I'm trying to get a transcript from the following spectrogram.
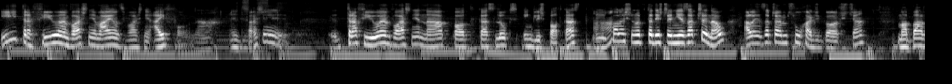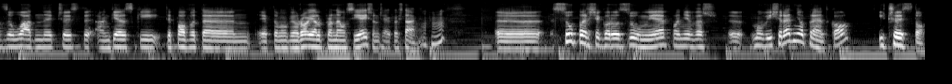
I trafiłem właśnie, mając właśnie iPhone'a, właśnie trafiłem właśnie na podcast Lux English Podcast. Aha. I koleś no, wtedy jeszcze nie zaczynał, ale zacząłem słuchać gościa. Ma bardzo ładny, czysty angielski, typowy ten, jak to mówią, Royal Pronunciation, czy jakoś tak. Mhm. E, super się go rozumie, ponieważ e, mówi średnio prędko i czysto,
